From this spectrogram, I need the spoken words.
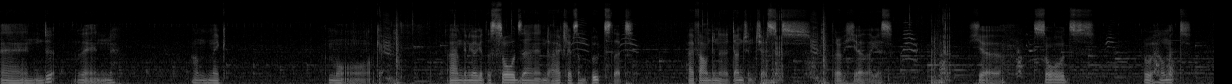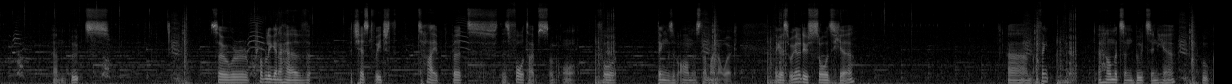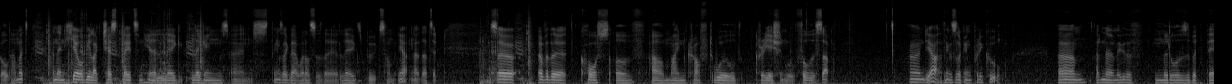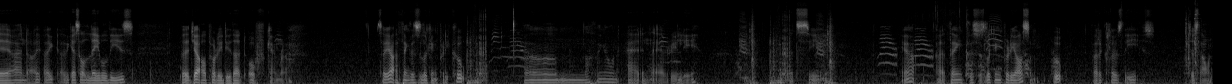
and then I'll make more. Okay, I'm gonna go get the swords, and I actually have some boots that I found in a dungeon chest. They're over here, I guess. Here. Swords. Oh, helmet. Um, boots. So we're probably gonna have a chest for each type, but there's four types of or four things of armor, so that might not work. Okay, so we're gonna do swords here. Um, I think helmets and boots in here. Ooh, gold helmet. And then here will be like chest plates, and here leg leggings and things like that. What else is there? Legs, boots, helmet. Yeah, no, that's it. So over the course of our Minecraft world creation, we'll fill this up. And yeah, I think it's looking pretty cool. Um, I don't know, maybe the middle is a bit bare, and I, I, I guess I'll label these. But yeah, I'll probably do that off camera. So yeah, I think this is looking pretty cool. Um, nothing I want to add in there really. Let's see. Yeah, I think this is looking pretty awesome. Oop, gotta close these. Just that one.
